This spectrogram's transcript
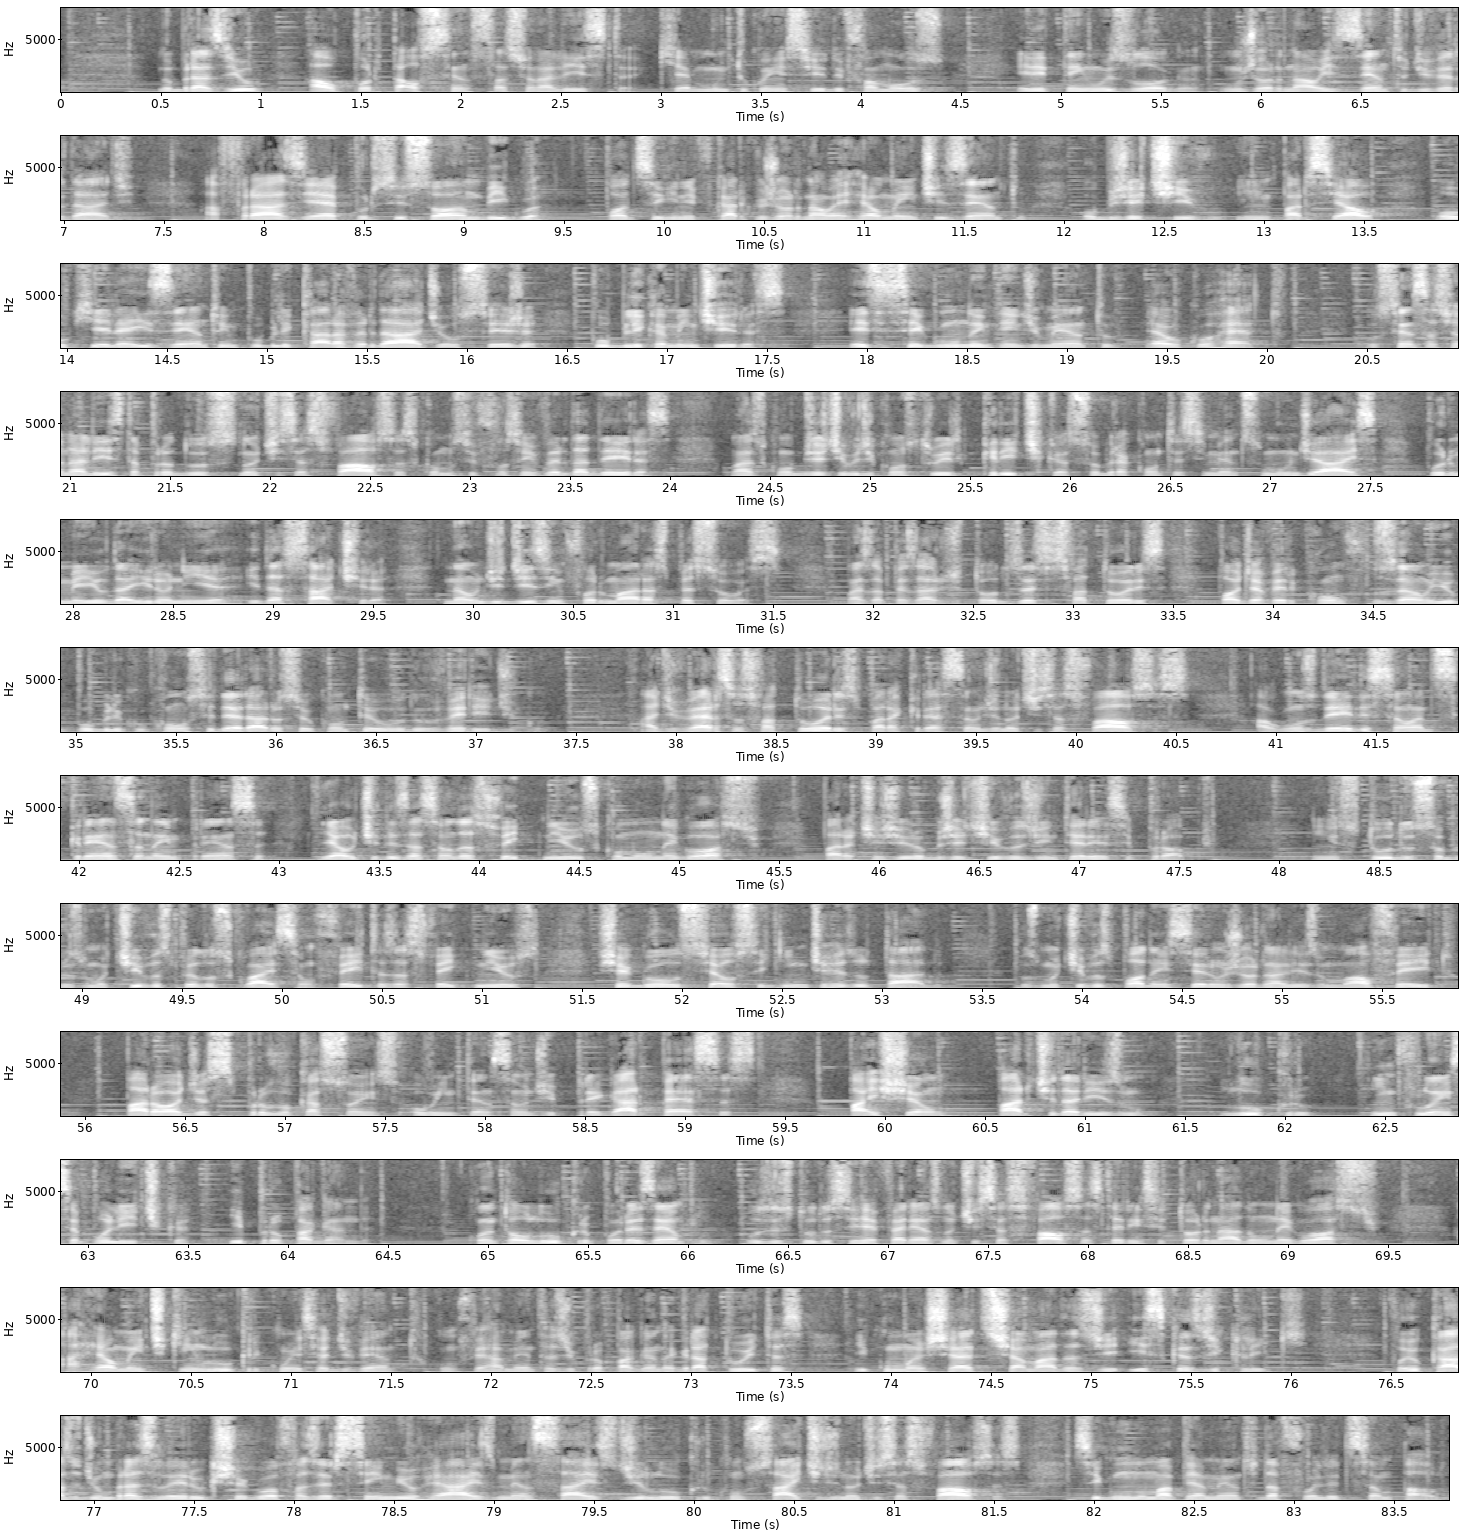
No Brasil, há o portal Sensacionalista, que é muito conhecido e famoso. Ele tem um slogan, um jornal isento de verdade. A frase é, por si só, ambígua. Pode significar que o jornal é realmente isento, objetivo e imparcial, ou que ele é isento em publicar a verdade, ou seja, publica mentiras. Esse segundo entendimento é o correto. O sensacionalista produz notícias falsas como se fossem verdadeiras, mas com o objetivo de construir críticas sobre acontecimentos mundiais por meio da ironia e da sátira, não de desinformar as pessoas. Mas apesar de todos esses fatores, pode haver confusão e o público considerar o seu conteúdo verídico. Há diversos fatores para a criação de notícias falsas. Alguns deles são a descrença na imprensa e a utilização das fake news como um negócio, para atingir objetivos de interesse próprio. Em estudos sobre os motivos pelos quais são feitas as fake news, chegou-se ao seguinte resultado: os motivos podem ser um jornalismo mal feito, paródias, provocações ou intenção de pregar peças, paixão, partidarismo, lucro, influência política e propaganda. Quanto ao lucro, por exemplo, os estudos se referem às notícias falsas terem se tornado um negócio. Há realmente quem lucre com esse advento, com ferramentas de propaganda gratuitas e com manchetes chamadas de iscas de clique. Foi o caso de um brasileiro que chegou a fazer 100 mil reais mensais de lucro com site de notícias falsas, segundo um mapeamento da Folha de São Paulo.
